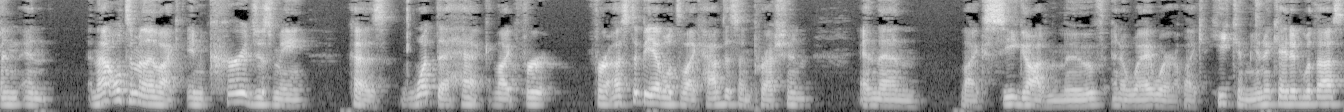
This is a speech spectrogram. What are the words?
And and and that ultimately like encourages me cuz what the heck like for for us to be able to like have this impression and then like see God move in a way where like he communicated with us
